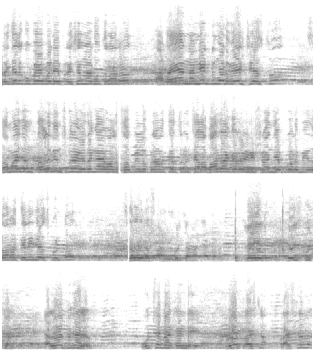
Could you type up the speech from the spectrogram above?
ప్రజలకు ఉపయోగపడే ప్రశ్నలు అడుగుతున్నారో ఆ టయాన్ని అన్నింటిని కూడా వేస్ట్ చేస్తూ సమాజం తలదించుకునే విధంగా ఇవాళ సభ్యులు ప్రవర్తించడం చాలా బాధాకరమైన విషయం అని చెప్పి కూడా మీ ద్వారా తెలియజేసుకుంటూ సెలవు ప్లీజ్ కూర్చోండి. ఎల్వైపి గారు కూర్చోబెట్టండి. ఇప్పుడు ప్రశ్న ప్రశ్నలు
